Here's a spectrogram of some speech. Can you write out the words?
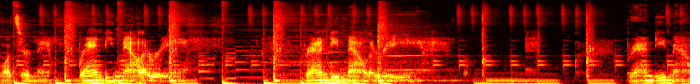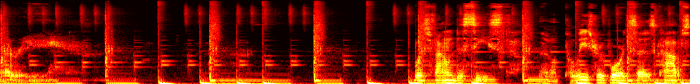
what's her name? Brandi Mallory. Brandi Mallory. Brandi Mallory was found deceased. The police report says cops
